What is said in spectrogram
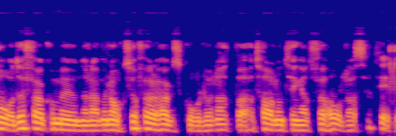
Både för kommunerna men också för högskolorna att, att ha någonting att förhålla sig till.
